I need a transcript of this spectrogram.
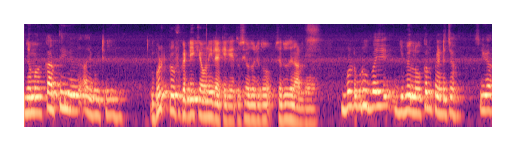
ਜਮਾ ਕਰਤੀ ਆਈ ਬੈਠੇ ਨੇ। ਬੁਲਟ ਪ੍ਰੂਫ ਗੱਡੀ ਕਿਉਂ ਨਹੀਂ ਲੈ ਕੇ ਗਏ ਤੁਸੀਂ ਉਦੋਂ ਜਦੋਂ ਸਿੱਧੂ ਦੇ ਨਾਲ ਗਏ? ਬੁਲਟ ਪ੍ਰੂਫ ਬਈ, ਜਿਵੇਂ ਲੋਕਲ ਪਿੰਡ 'ਚ ਸੀਗਾ,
